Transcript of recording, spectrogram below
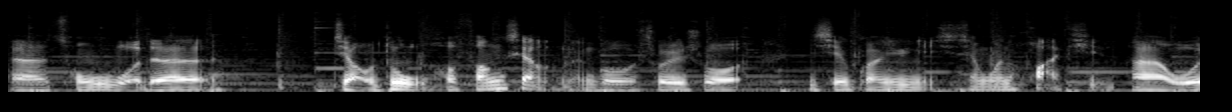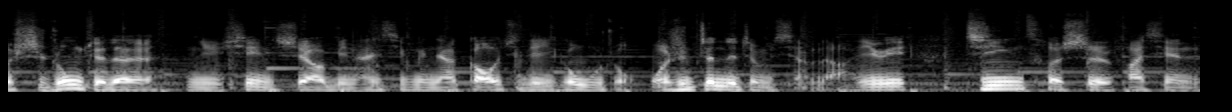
呃，从我的。角度和方向能够说一说一些关于女性相关的话题。啊，我始终觉得女性是要比男性更加高级的一个物种，我是真的这么想的啊，因为基因测试发现，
